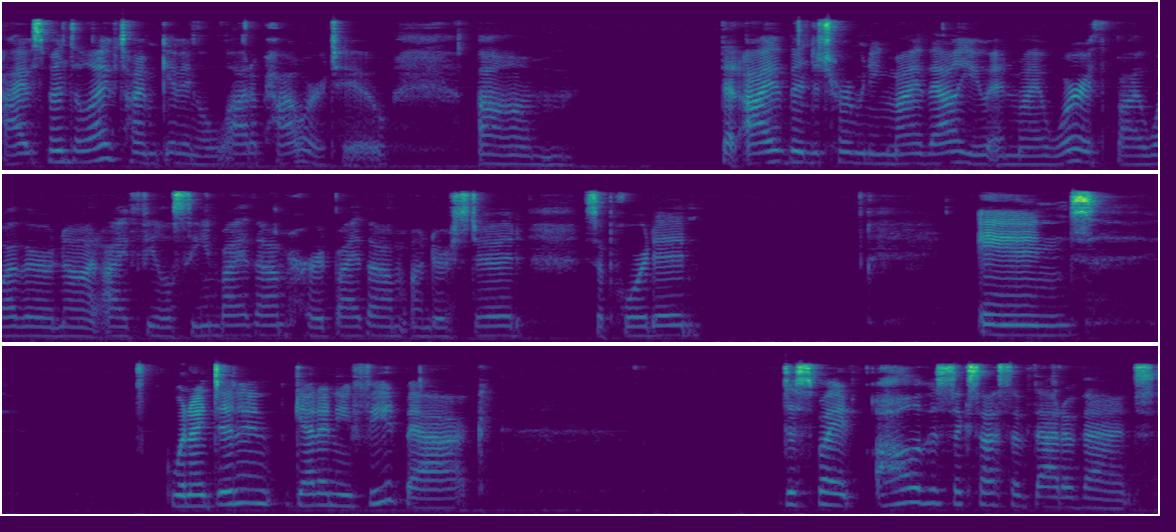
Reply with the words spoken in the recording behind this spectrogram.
I've spent a lifetime giving a lot of power to. Um, that I've been determining my value and my worth by whether or not I feel seen by them, heard by them, understood, supported. And when I didn't get any feedback, despite all of the success of that event,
